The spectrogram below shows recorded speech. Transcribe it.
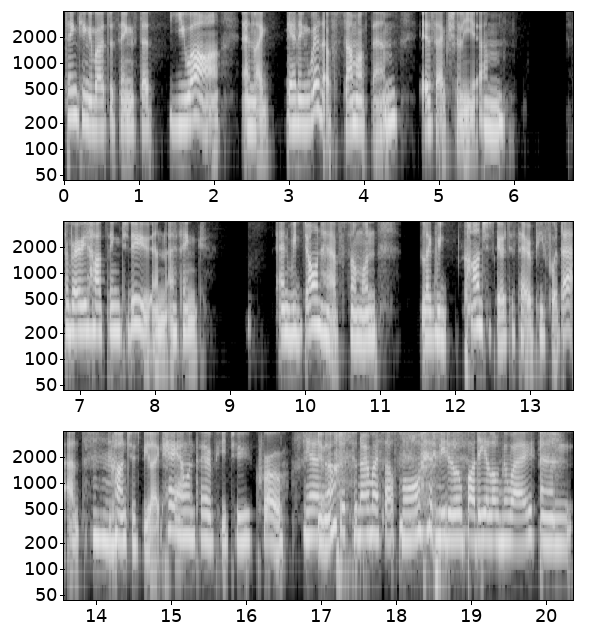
thinking about the things that you are and like getting rid of some of them is actually um, a very hard thing to do. And I think, and we don't have someone like we can't just go to therapy for that. Mm-hmm. You can't just be like, hey, I want therapy to grow. Yeah. You know? just to know myself more, need a little buddy along the way. And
